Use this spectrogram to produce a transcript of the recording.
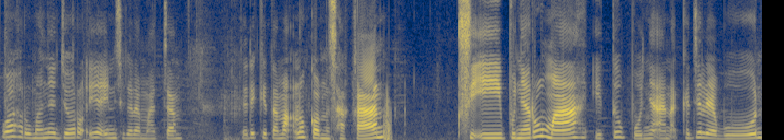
wah rumahnya jorok ya ini segala macam. Jadi kita maklum kalau misalkan si punya rumah itu punya anak kecil ya bun.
